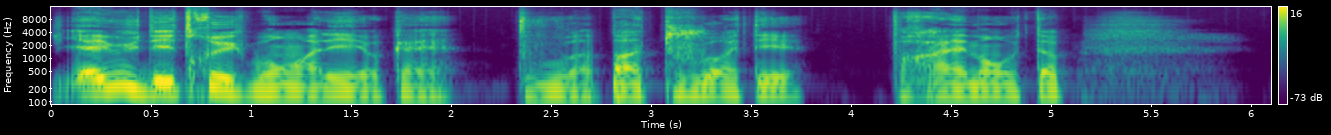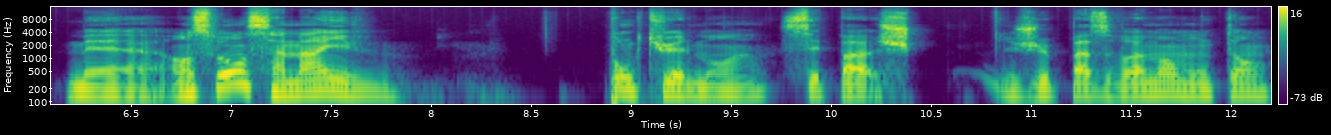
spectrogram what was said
il y a eu des trucs. Bon, allez, ok, tout a pas toujours été vraiment au top. Mais euh, en ce moment, ça m'arrive ponctuellement. Hein. C'est pas, je, passe vraiment mon temps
